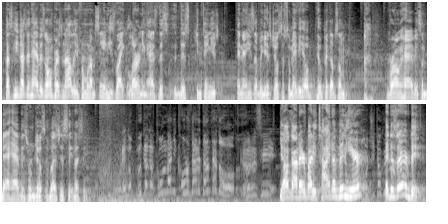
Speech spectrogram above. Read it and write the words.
because he doesn't have his own personality from what I'm seeing. He's like learning as this this continues, and then he's up against Joseph. So maybe he'll he'll pick up some wrong habits, some bad habits from Joseph. Let's just see. Let's see. Y'all got everybody tied up in here. They deserved it.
